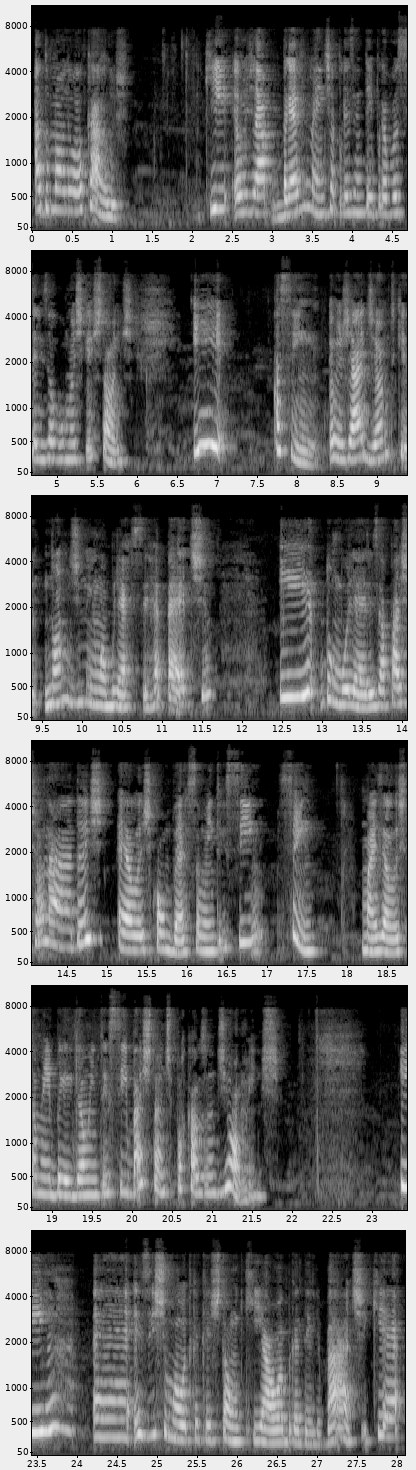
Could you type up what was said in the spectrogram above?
a do Manuel Carlos, que eu já brevemente apresentei para vocês algumas questões. E assim, eu já adianto que nome de nenhuma mulher se repete. E do Mulheres Apaixonadas, elas conversam entre si, sim, mas elas também brigam entre si bastante por causa de homens. E é, existe uma outra questão que a obra dele bate, que é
